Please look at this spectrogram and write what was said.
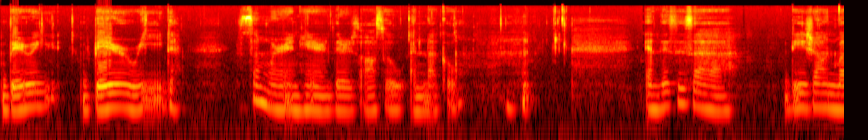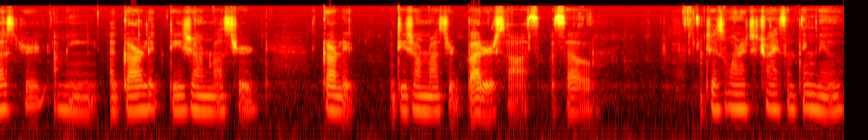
buried, buried somewhere in here. There's also a knuckle. and this is a Dijon mustard, I mean a garlic Dijon mustard, garlic Dijon mustard butter sauce. So just wanted to try something new.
